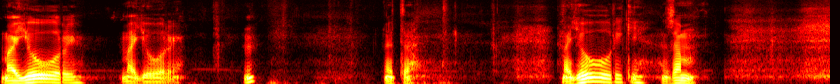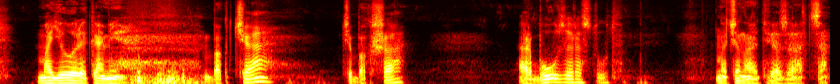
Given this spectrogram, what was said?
майоры, майоры. Это майорики, за майориками бакча, чебакша, арбузы растут, начинают вязаться.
